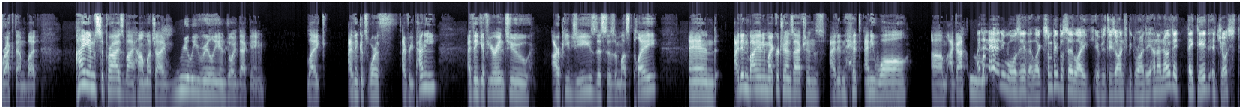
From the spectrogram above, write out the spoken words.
wreck them. But I am surprised by how much I really, really enjoyed that game. Like, I think it's worth every penny. I think if you're into RPGs, this is a must play. And I didn't buy any microtransactions. I didn't hit any wall. Um, I got to. I didn't have any walls either. Like some people said, like it was designed to be grindy, and I know that they did adjust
